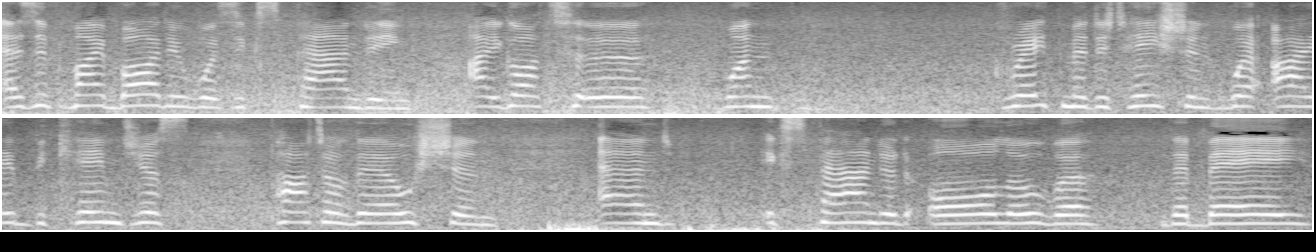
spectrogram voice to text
as if my body was expanding. I got uh, one great meditation where I became just part of the ocean and expanded all over the bay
